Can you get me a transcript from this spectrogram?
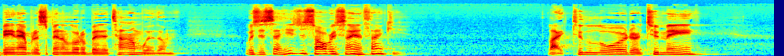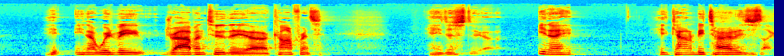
being able to spend a little bit of time with him was to say, he's just always saying thank you. Like to the Lord or to me. He, you know, we'd be driving to the uh, conference. he just, uh, you know, he'd kind of be tired. He's just like,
